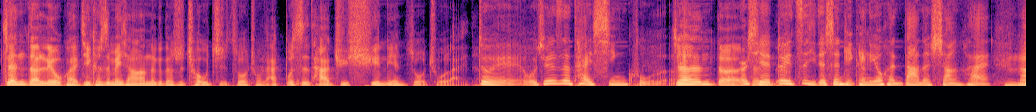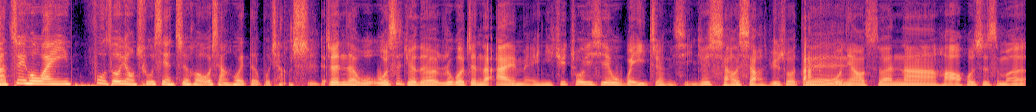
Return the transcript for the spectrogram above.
真的六块肌，可是没想到那个都是抽脂做出来，不是他去训练做出来的。对，我觉得这太辛苦了，真的，而且对自己的身体肯定有很大的伤害。那最后万一副作用出现之后，我想会得不偿失的。真的，我我是觉得，如果真的爱美，你去做一些微整形，就是小小的，比如说打玻尿酸呐，好，或是什么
